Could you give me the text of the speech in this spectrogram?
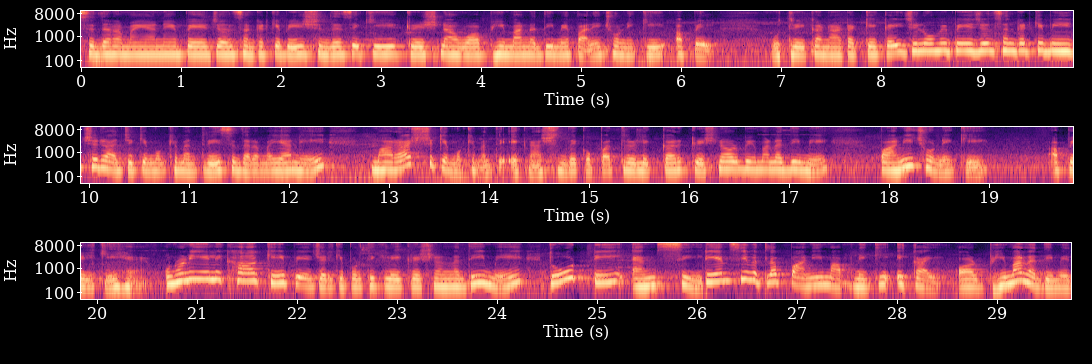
सिद्धरामैया ने पेयजल संकट के बीच शिंदे से की कृष्णा व भीमा नदी में पानी छोड़ने की अपील। उत्तरी कर्नाटक के कई जिलों में पेयजल संकट के बीच राज्य के मुख्यमंत्री सिद्धारामैया ने महाराष्ट्र के मुख्यमंत्री एकनाथ शिंदे को पत्र लिखकर कृष्णा और भीमा नदी में पानी छोड़ने की अपील की है। उन्होंने ये लिखा कि पेयजल की पूर्ति के लिए कृष्णा नदी में दो टीएमसी टीएमसी मतलब पानी मापने की इकाई और भीमा नदी में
